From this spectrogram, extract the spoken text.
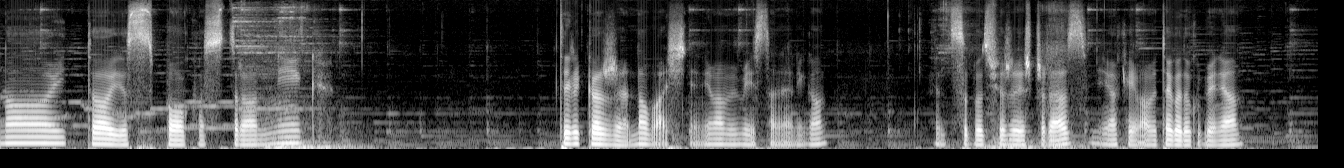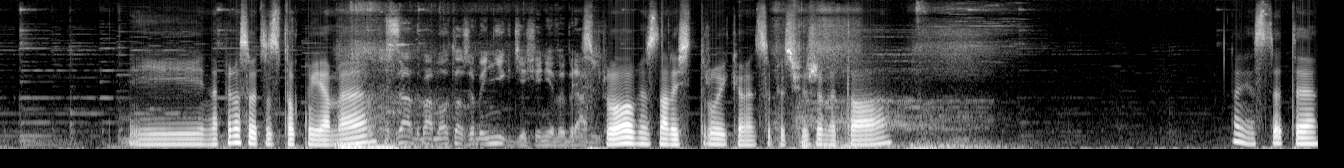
No i to jest spoko stronnik. Tylko, że no właśnie, nie mamy miejsca na niego. Więc sobie odświeżę jeszcze raz. I okej, mamy tego do kupienia. I na pewno sobie to zblokujemy. Zadbam o to, żeby nigdzie się nie wybrali. Spróbowałbym znaleźć trójkę, więc sobie odświeżymy to. No niestety.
